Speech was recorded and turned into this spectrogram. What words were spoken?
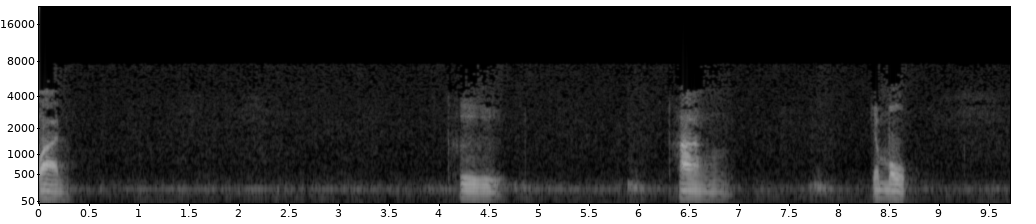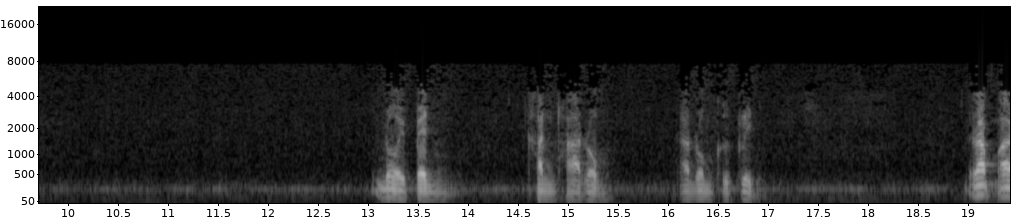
วารคือ ทางจมูก โดยเป็นคันธารม อารมณ์คือกลิ่น รับอา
